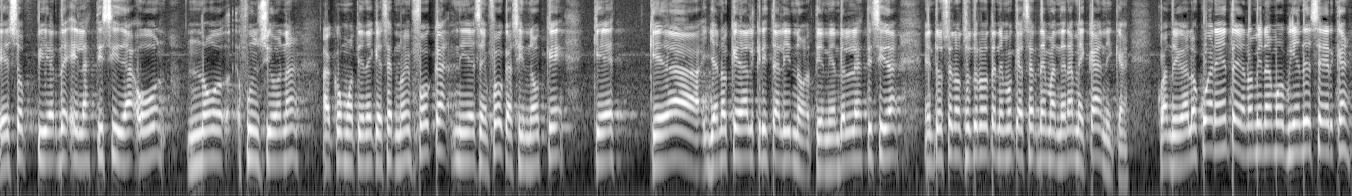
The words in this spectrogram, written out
eso pierde elasticidad o no funciona a como tiene que ser, no enfoca ni desenfoca, sino que, que queda, ya no queda el cristalino teniendo la elasticidad, entonces nosotros lo tenemos que hacer de manera mecánica. Cuando llega a los 40 ya no miramos bien de cerca,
